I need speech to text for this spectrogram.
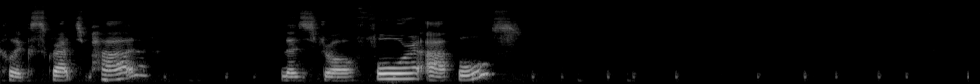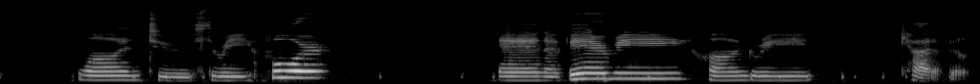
Click scratch pad. Let's draw 4 apples. One, two, three, four. And a very hungry caterpillar.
